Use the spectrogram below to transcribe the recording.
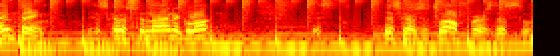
Same thing. This goes to 9 o'clock. This, this goes to 12 first. This one.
